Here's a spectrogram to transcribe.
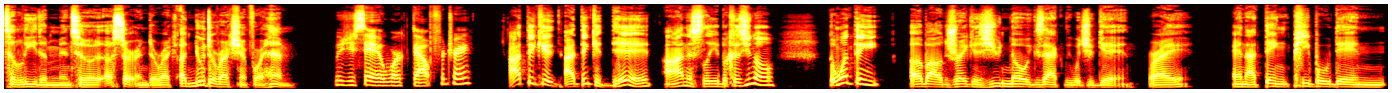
to lead him into a certain direct a new direction for him. Would you say it worked out for Drake? I think it. I think it did honestly because you know the one thing about Drake is you know exactly what you're getting, right? And I think people didn't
